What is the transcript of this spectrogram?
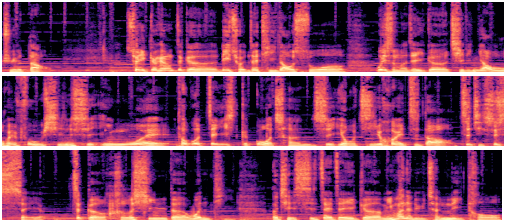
觉到。所以刚刚这个立纯在提到说，为什么这个起灵药物会复兴，是因为透过这一个过程是有机会知道自己是谁，这个核心的问题。而且是在这一个迷幻的旅程里头，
